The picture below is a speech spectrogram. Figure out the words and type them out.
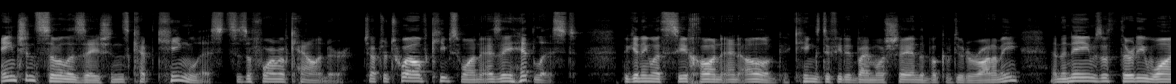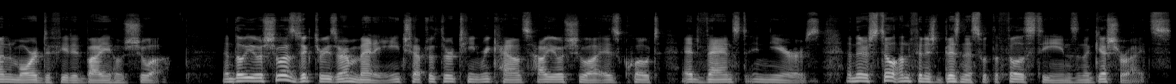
Ancient civilizations kept king lists as a form of calendar. Chapter 12 keeps one as a hit list, beginning with Sichon and Og, kings defeated by Moshe in the book of Deuteronomy, and the names of 31 more defeated by Yehoshua. And though Yoshua's victories are many, chapter 13 recounts how Yoshua is, quote, advanced in years, and there is still unfinished business with the Philistines and the Geshurites.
